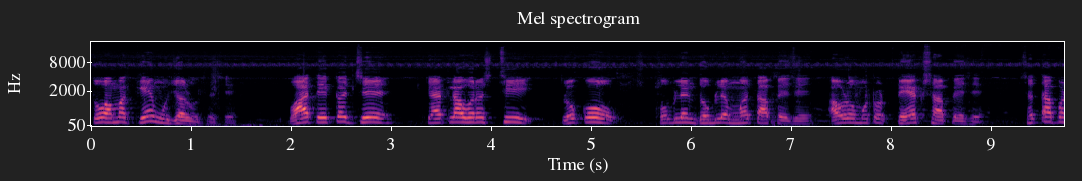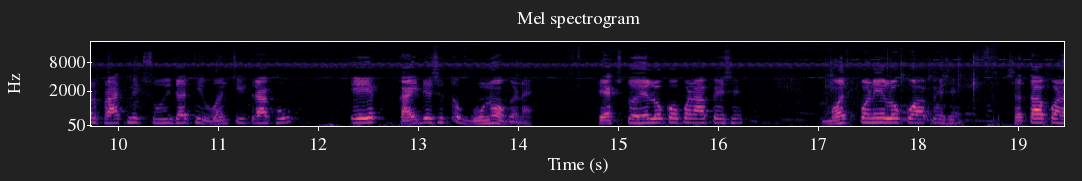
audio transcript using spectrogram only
તો આમાં કેમ ઉજાળું થશે? વાત એક જ છે કે આટલા વર્ષથી લોકો ખોબલેન ધોબલે મત આપે છે, આવડો મોટો ટેક્સ આપે છે. છતાં પણ પ્રાથમિક સુવિધાથી વંચિત રાખવું એ એક કાયદેસર તો ગુનો ગણાય. ટેક્સ તો એ લોકો પણ આપે છે. મત પણ એ લોકો આપે છે. છતાં પણ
